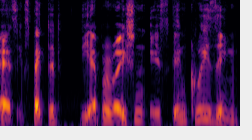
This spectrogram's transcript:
As expected, the aberration is increasing.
